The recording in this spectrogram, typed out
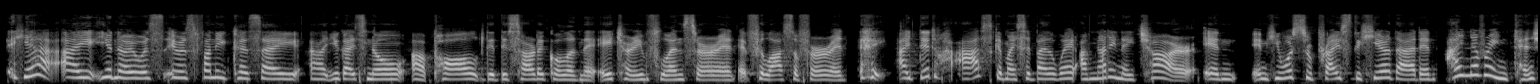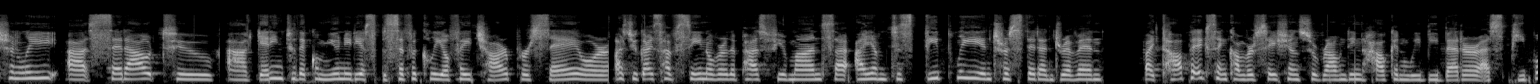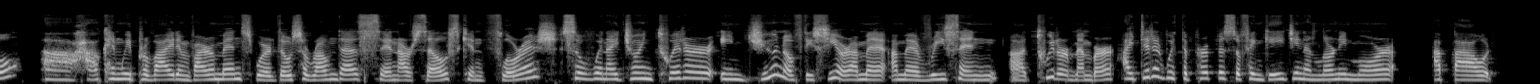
Yeah, I you know it was it was funny because I uh, you guys know uh, Paul did this article on the HR influencer and philosopher and I did ask him I said by the way I'm not in HR and and he was surprised to hear that and I never intentionally uh, set out to uh, get into the community specifically of HR per se or as you guys have seen over the past few months I, I am just deeply interested and driven by topics and conversations surrounding how can we be better as people uh, how can we provide environments where those around us and ourselves can flourish? So when I joined Twitter in June of this year, I'm a, I'm a recent uh, Twitter member. I did it with the purpose of engaging and learning more about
